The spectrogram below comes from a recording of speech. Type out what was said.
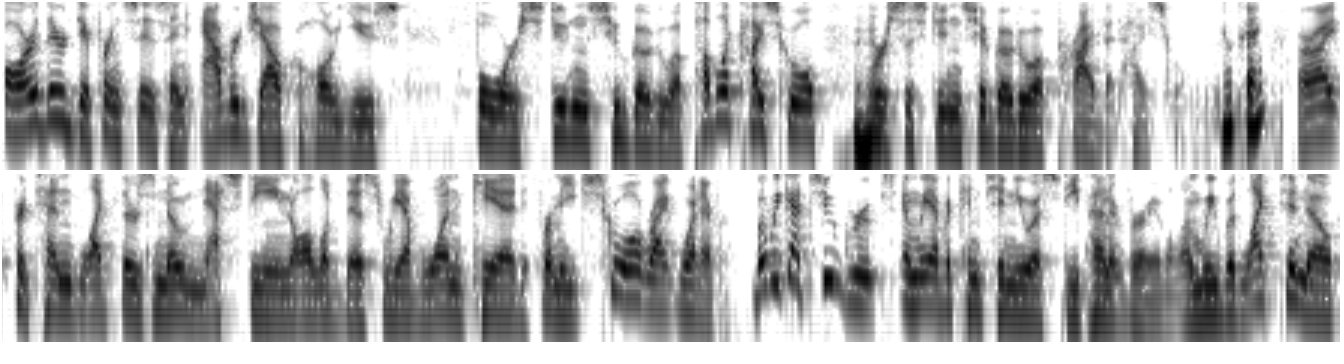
are there differences in average alcohol use for students who go to a public high school mm-hmm. versus students who go to a private high school. Okay. All right, pretend like there's no nesting, all of this. We have one kid from each school, right? Whatever. But we got two groups and we have a continuous dependent variable. And we would like to know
